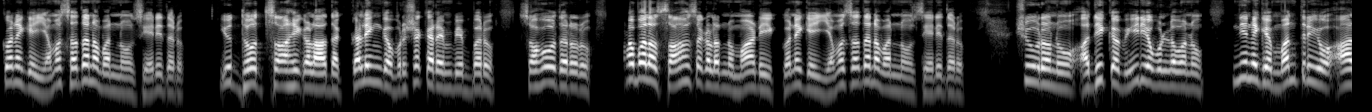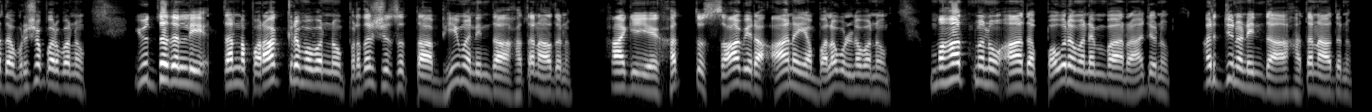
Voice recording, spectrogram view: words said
ಕೊನೆಗೆ ಯಮಸದನವನ್ನು ಸೇರಿದರು. ಯುದ್ಧೋತ್ಸಾಹಿಗಳಾದ ಕಳಿಂಗ ವೃಷಕರೆಂಬಿಬ್ಬರು ಸಹೋದರರು ಪ್ರಬಲ ಸಾಹಸಗಳನ್ನು ಮಾಡಿ ಕೊನೆಗೆ ಯಮಸದನವನ್ನು ಸೇರಿದರು. ಶೂರನು ಅಧಿಕ ವೀರ್ಯವುಳ್ಳವನು, ನಿನಗೆ ಮಂತ್ರಿಯೂ ಆದ ವೃಷಪರ್ವನು ಯುದ್ಧದಲ್ಲಿ ತನ್ನ ಪರಾಕ್ರಮವನ್ನು ಪ್ರದರ್ಶಿಸುತ್ತಾ ಭೀಮನಿಂದ ಹತನಾದನು. ಹಾಗೆಯೇ ಹತ್ತು ಸಾವಿರ ಆನೆಯ ಬಲವುಳ್ಳವನು ಮಹಾತ್ಮನು ಆದ ಪೌರವನೆಂಬ ರಾಜನು ಅರ್ಜುನನಿಂದ ಹತನಾದನು.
